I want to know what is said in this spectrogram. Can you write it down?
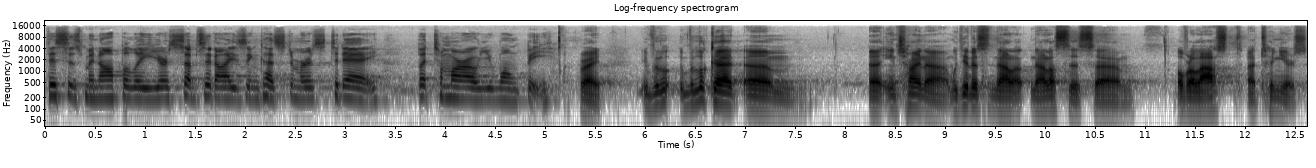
this is monopoly, you're subsidizing customers today, but tomorrow you won't be. Right. If we, if we look at um, uh, in China, we did this anal analysis um, over the last uh, 10 years.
